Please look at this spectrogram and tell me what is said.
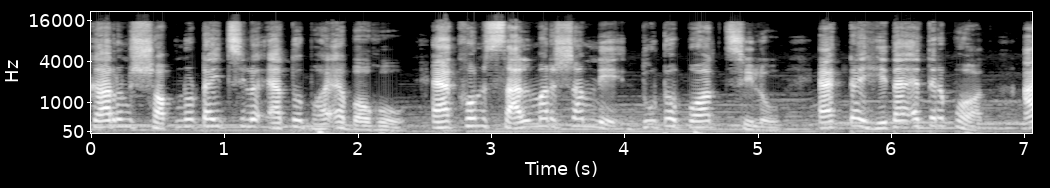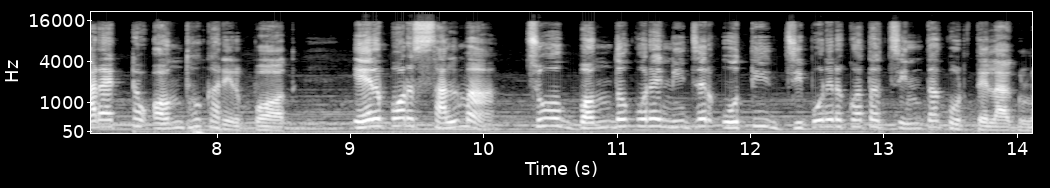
কারণ স্বপ্নটাই ছিল এত ভয়াবহ। এখন সালমার সামনে দুটো পথ ছিল, একটা হিদায়তের পথ আর একটা অন্ধকারের পথ। এরপর সালমা চোখ বন্ধ করে নিজের অতীত জীবনের কথা চিন্তা করতে লাগল।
